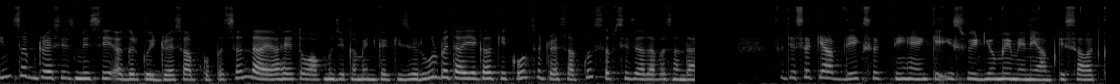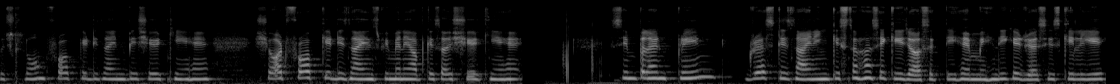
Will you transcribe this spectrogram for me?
इन सब ड्रेसेस में से अगर कोई ड्रेस आपको पसंद आया है तो आप मुझे कमेंट करके ज़रूर बताइएगा कि कौन सा ड्रेस आपको सबसे ज़्यादा पसंद आया। सो so, जैसा कि आप देख सकते हैं कि इस वीडियो में मैंने आपके साथ कुछ लॉन्ग फ्रॉक के डिज़ाइन भी शेयर किए हैं। शॉर्ट फ्रॉक के डिज़ाइंस भी मैंने आपके साथ शेयर किए हैं। Simple and plain dress designing किस तरह से की जा सकती है मेहंदी के ड्रेसेस के लिए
